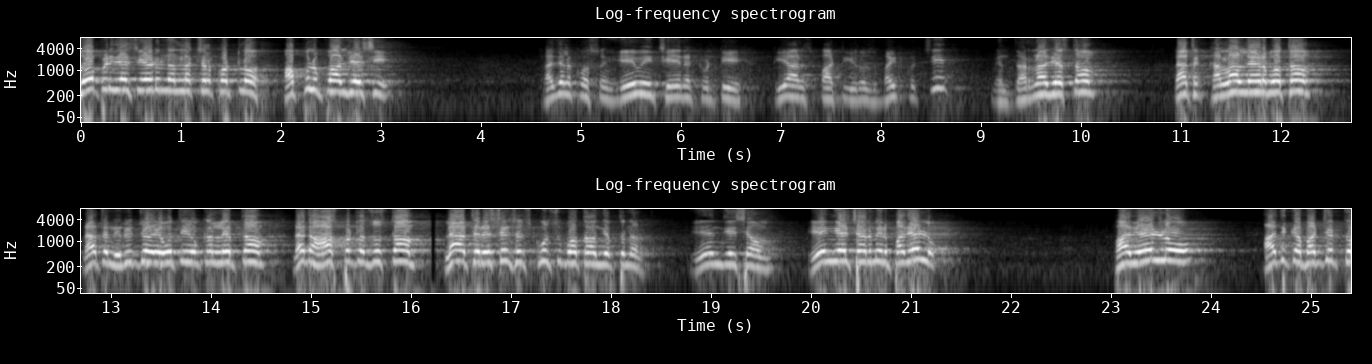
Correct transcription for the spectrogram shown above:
దోపిడీ చేసి ఏడున్నర లక్షల కోట్లు అప్పులు పాలు చేసి ప్రజల కోసం ఏమీ చేయనటువంటి టీఆర్ఎస్ పార్టీ ఈరోజు బయటకు వచ్చి మేము ధర్నా చేస్తాం లేకపోతే కళ్ళాలు లేరబోతాం లేకపోతే నిరుద్యోగ యువతి యువకులు లేపుతాం లేకపోతే హాస్పిటల్ చూస్తాం లేకపోతే రెసిడెన్షియల్ స్కూల్స్ పోతాం అని చెప్తున్నారు. ఏం చేశాం? ఏం చేశారు మీరు పదేళ్ళు? పదేళ్ళు అధిక బడ్జెట్తో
